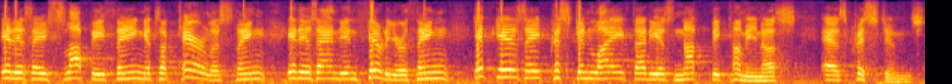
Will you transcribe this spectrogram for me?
it is a sloppy thing. It's a careless thing. It is an inferior thing. It is a Christian life that is not becoming us as Christians.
